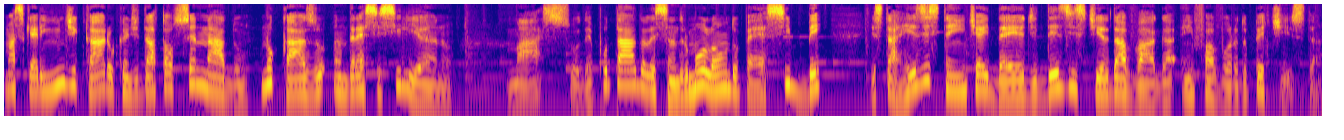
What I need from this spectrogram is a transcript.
mas querem indicar o candidato ao Senado, no caso André Siciliano. Mas o deputado Alessandro Molon, do PSB, está resistente à ideia de desistir da vaga em favor do petista.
